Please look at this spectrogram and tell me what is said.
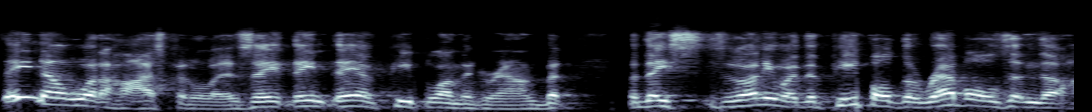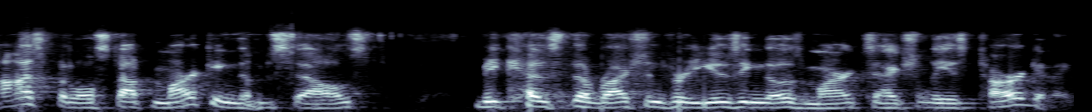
They know what a hospital is. They, they they have people on the ground, but but they so anyway, the people, the rebels in the hospital stopped marking themselves because the Russians were using those marks actually as targeting.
